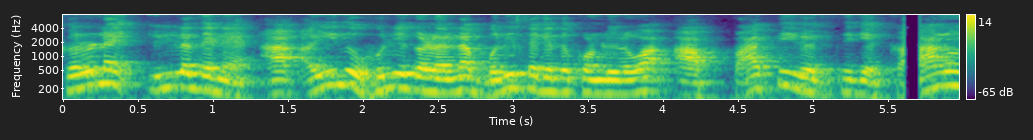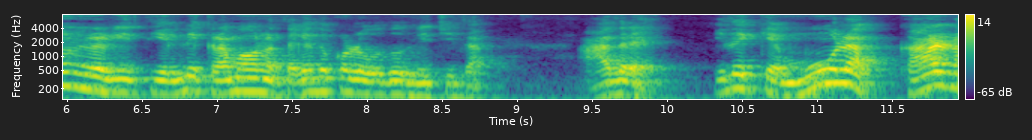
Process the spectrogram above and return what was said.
ಕರುಣೆ ಇಲ್ಲದೇನೆ ಆ ಐದು ಹುಲಿಗಳನ್ನು ಬಲಿ ತೆಗೆದುಕೊಂಡಿರುವ ಆ ಪಾಪಿ ವ್ಯಕ್ತಿಗೆ ಕಾನೂನಿನ ರೀತಿಯಲ್ಲಿ ಕ್ರಮವನ್ನು ತೆಗೆದುಕೊಳ್ಳುವುದು ನಿಶ್ಚಿತ. ಆದರೆ ಇದಕ್ಕೆ ಮೂಲ ಕಾರಣ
